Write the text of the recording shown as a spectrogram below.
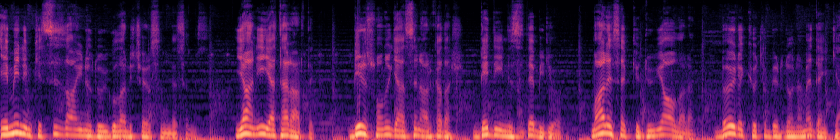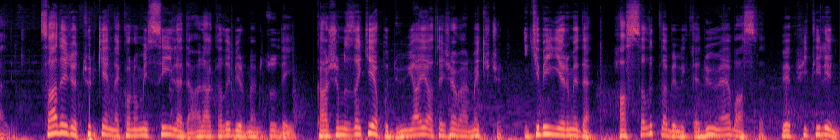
Eminim ki siz de aynı duygular içerisindesiniz. Yani yeter artık. Bir sonu gelsin arkadaş dediğinizi de biliyorum. Maalesef ki dünya olarak böyle kötü bir döneme denk geldik. Sadece Türkiye'nin ekonomisiyle de alakalı bir mevzu değil. Karşımızdaki yapı dünyayı ateşe vermek için 2020'de hastalıkla birlikte dünyaya bastı ve fitilin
